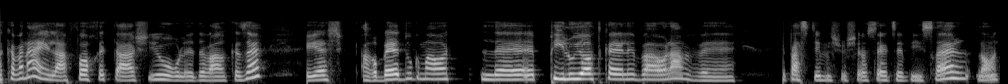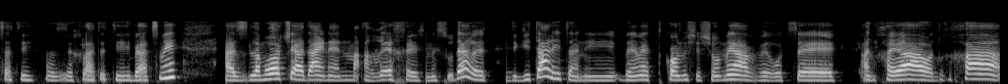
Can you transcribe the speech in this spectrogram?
הכוונה היא להפוך את השיעור לדבר כזה. יש הרבה דוגמאות לפעילויות כאלה בעולם וחיפשתי מישהו שעושה את זה בישראל, לא מצאתי, אז החלטתי בעצמי. אז למרות שעדיין אין מערכת מסודרת דיגיטלית, אני באמת, כל מי ששומע ורוצה הנחיה או הדרכה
